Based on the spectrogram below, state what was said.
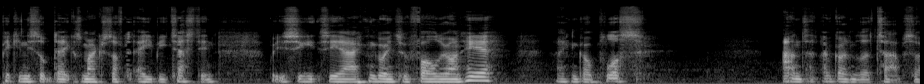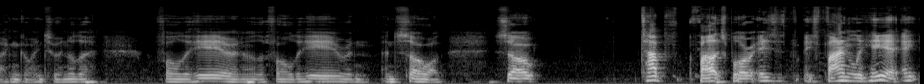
picking this update because Microsoft A/B testing. But you see, see, I can go into a folder on here. I can go plus, and I've got another tab, so I can go into another folder here, and another folder here, and and so on. So Tab File Explorer is is finally here. It,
